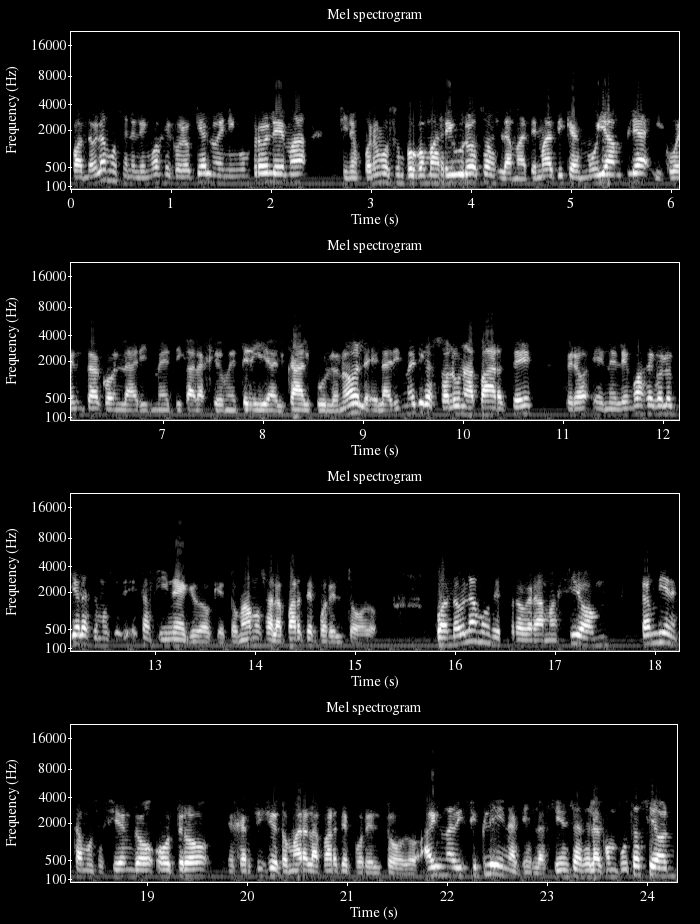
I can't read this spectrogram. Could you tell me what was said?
cuando hablamos en el lenguaje coloquial no hay ningún problema. Si nos ponemos un poco más rigurosos, la matemática es muy amplia y cuenta con la aritmética, la geometría, el cálculo, ¿no? La, aritmética es solo una parte, pero en el lenguaje coloquial hacemos esta sinécdo, que tomamos a la parte por el todo. Cuando hablamos de programación, también estamos haciendo otro ejercicio de tomar a la parte por el todo. Hay una disciplina que es las ciencias de la computación,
